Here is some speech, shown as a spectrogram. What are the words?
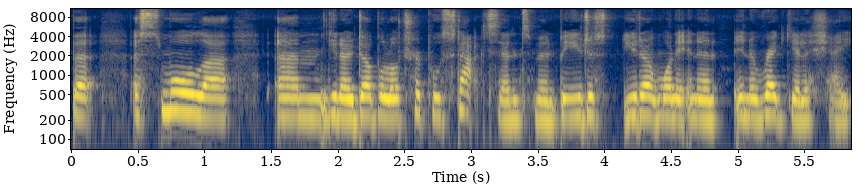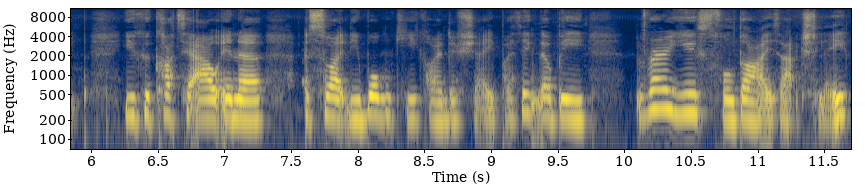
but a smaller, um, you know, double or triple stacked sentiment, but you just you don't want it in a in a regular shape. You could cut it out in a, a slightly wonky kind of shape. I think they'll be very useful dies actually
